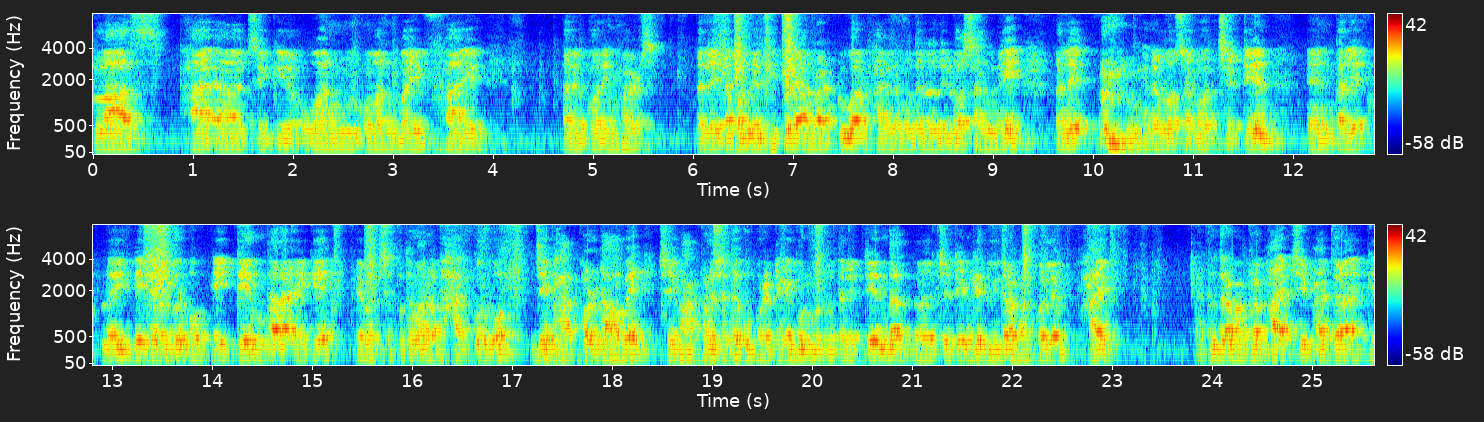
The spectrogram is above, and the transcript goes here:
প্লাস হচ্ছে কি ওয়ান ওয়ান বাই ফাইভ তারপর ইনভার্স তাহলে এটা বললে ভিতরে আমরা টু আর ফাইভের মধ্যে যদি লসাগু নেই, তাহলে এখানে লসাগু হচ্ছে টেন তাহলে এটা কি করব? এই টেন দ্বারা একে হচ্ছে প্রথমে আমরা ভাগ করব। যে ভাগফলটা হবে, সেই ভাগফলের সাথে উপরেরটাকে গুণ করব। তাহলে টেন দ্বারা হচ্ছে টেনকে দুই দ্বারা ভাগ করলে ফাইভ টু দ্বারা ভাগ করলে ফাইভ সেই ফাইভ দ্বারা এককে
